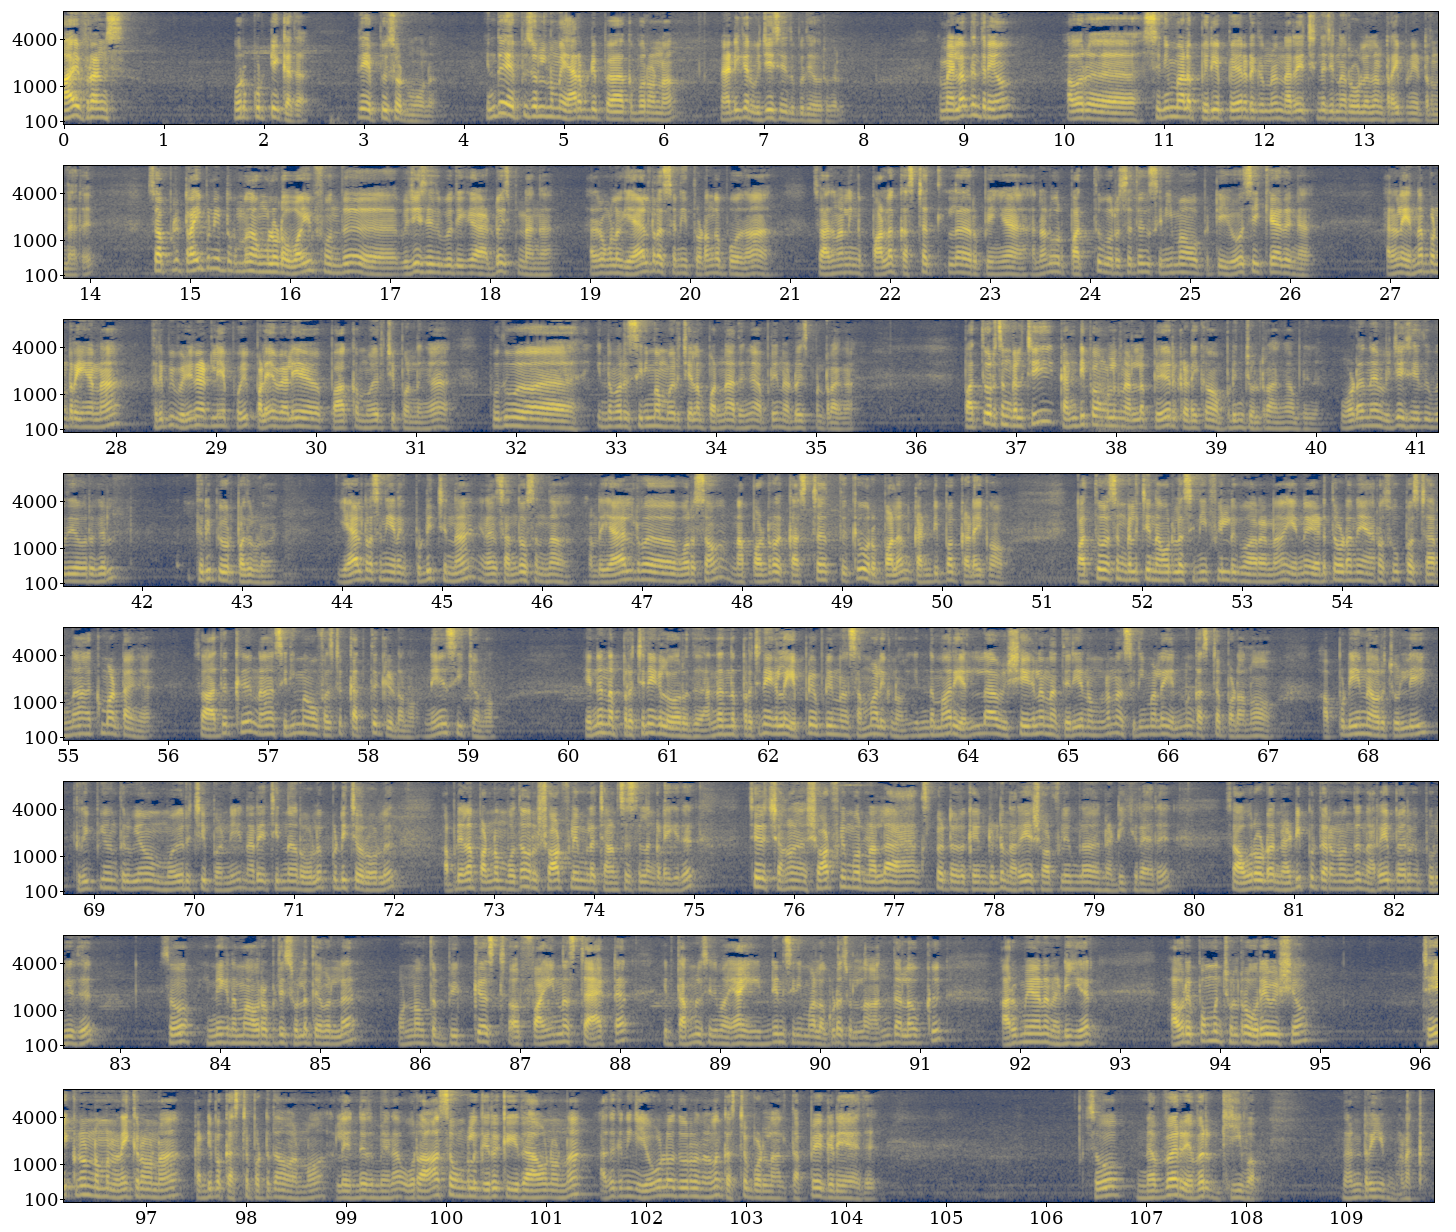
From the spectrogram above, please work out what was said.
Hi friends ஒரு குட்டி கதை. இது எபிசோட் மூணு. இந்த எபிசோடில் நம்ம யாரை பற்றி பார்க்க போகிறோம்னா நடிகர் விஜய் சேதுபதி அவர்கள். நம்ம எல்லாருக்கும் தெரியும் அவர் சினிமாவில் பெரிய பேர் எடுக்கணும்னா நிறைய சின்ன சின்ன ரோல் எல்லாம் ட்ரை பண்ணிகிட்டு இருந்தார். ஸோ அப்படி ட்ரை பண்ணிகிட்டு இருக்கும்போது அவங்களோட ஒய்ஃப் வந்து விஜய் சேதுபதிக்கு அட்வைஸ் பண்ணாங்க. அது உங்களுக்கு ஏழரை சனி தொடங்க போதான் ஸோ அதனால் நீங்கள் பல கஷ்டத்தில் இருப்பீங்க. அதனால் ஒரு பத்து வருஷத்துக்கு சினிமாவை பற்றி யோசிக்காதுங்க. அதனால் என்ன பண்ணுறீங்கன்னா திருப்பி வெளிநாட்டிலேயே போய் பழைய வேலையை பார்க்க முயற்சி பண்ணுங்கள் புது இந்த மாதிரி சினிமா முயற்சியெல்லாம் பண்ணாதுங்க அப்படின்னு அட்வைஸ் பண்ணுறாங்க பத்து வருஷம் கழித்து கண்டிப்பாக உங்களுக்கு நல்ல பேர் கிடைக்கும் அப்படின்னு சொல்கிறாங்க அப்படின்னு. உடனே விஜய் சேதுபதி அவர்கள் திருப்பி ஒரு பதிவு விடுவேன் ஏழரை சனி எனக்கு பிடிச்சுன்னா எனக்கு சந்தோஷம்தான். அந்த ஏழரை வருஷம் நான் படுற கஷ்டத்துக்கு ஒரு பலன் கண்டிப்பாக கிடைக்கும். பத்து வருஷம் கழித்து நான் ஒரு சினி ஃபீல்டுக்கு வரேன்னா என்ன எடுத்த உடனே யாரும் சூப்பர் ஸ்டார்னா ஆக்க மாட்டாங்க. ஸோ அதுக்கு நான் சினிமாவை ஃபஸ்ட்டு கற்றுக்கிடணும் நேசிக்கணும். என்னென்ன பிரச்சனைகள் வருது அந்தந்த பிரச்சனைகளை எப்படி எப்படி நான் சமாளிக்கணும் இந்த மாதிரி எல்லா விஷயங்களும் நான் தெரியணும்னா நான் சினிமாவில் இன்னும் கஷ்டப்படணும் அப்படின்னு அவர் சொல்லி திருப்பியும் திருப்பியும் முயற்சி பண்ணி நிறைய சின்ன ரோலு பிடிச்ச ரோலு அப்படியெல்லாம் பண்ணும்போது தான் ஒரு ஷார்ட் ஃபிலிமில் சான்சஸ் எல்லாம் கிடைக்குது. சரி சா ஷார்ட் ஃபிலிம் ஒரு நல்ல எக்ஸ்பர்ட் இருக்கேன்னு சொல்லிட்டு நிறைய ஷார்ட் ஃபிலிமில் நடிக்கிறாரு. ஸோ அவரோட நடிப்பு திறன் வந்து நிறைய பேருக்கு புரியுது. ஸோ இன்றைக்கி நம்ம அவரை பற்றி சொல்ல தேவையில்ல. One of the biggest or finest actor in Tamil cinema ஏன் இந்தியன் சினிமாவில் கூட சொல்லலாம். அந்த அளவுக்கு அருமையான நடிகர். அவர் எப்பவும் சொல்கிற ஒரே விஷயம் ஜெயிக்கணும்னு நம்ம நினைக்கிறோன்னா கண்டிப்பாக கஷ்டப்பட்டு தான் வரணும். இல்லை எந்த இதுமேனா ஒரு ஆசை உங்களுக்கு இருக்குது இது ஆகணும்னா அதுக்கு நீங்கள் எவ்வளோ தூரம்னாலும் கஷ்டப்படலாம். அது தப்பே கிடையாது. So never ever give up நன்றி வணக்கம்.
